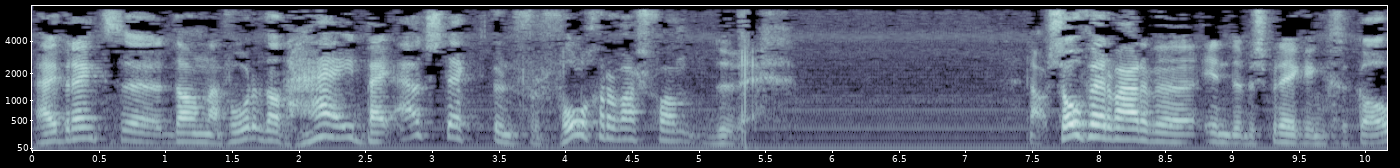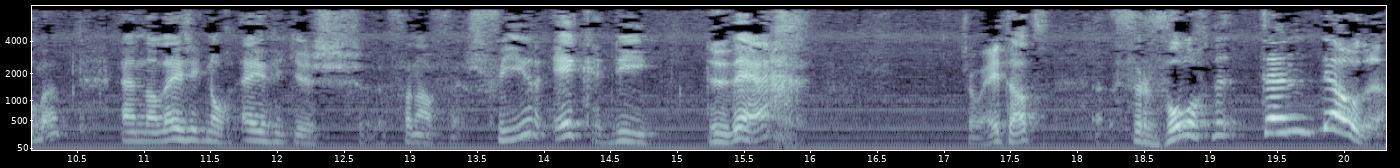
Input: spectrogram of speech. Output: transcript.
hij brengt uh, dan naar voren dat hij bij uitstek een vervolger was van de weg. Nou, zover waren we in de bespreking gekomen. En dan lees ik nog eventjes vanaf vers 4. Ik die de weg, zo heet dat, vervolgde ten dode.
